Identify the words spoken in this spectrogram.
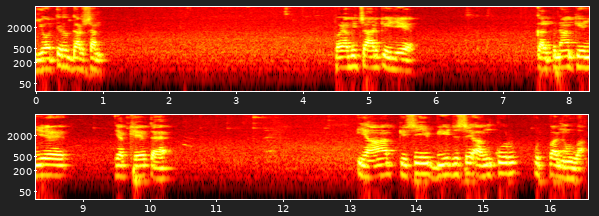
ज्योतिर्दर्शन। थोड़ा विचार कीजिए। कल्पना कीजिए यह खेत है। यहाँ किसी बीज से अंकुर उत्पन्न हुआ।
